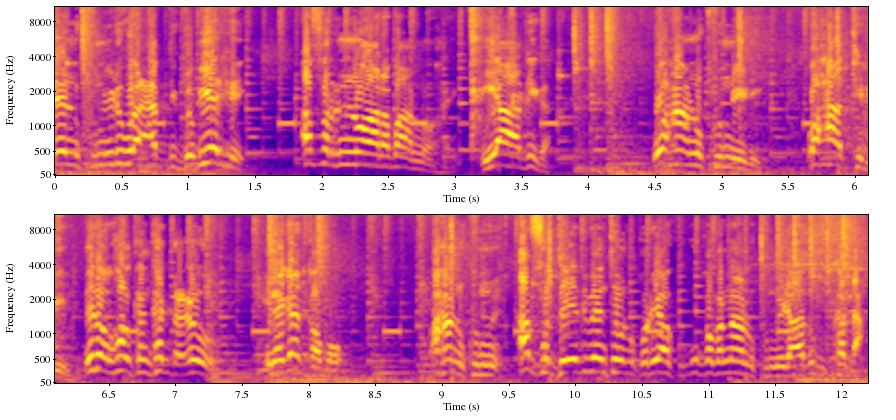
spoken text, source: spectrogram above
eenu ku nidhi waa cabdigobyare afar ninoo arabaannu ahay iyo adiga waxaannu ku nidhi waxaad tidhi midow halkan ka dhaco inaga qabo. Waxaanu ku afartayadiba intoonu kugu qabannaanu ku nidhi adigu ka dhac.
